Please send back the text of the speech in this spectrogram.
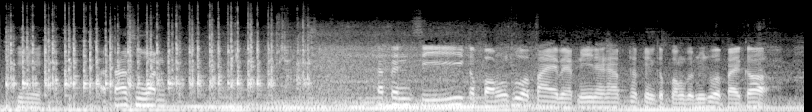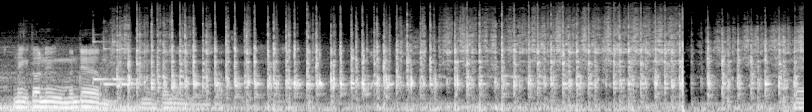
โอเคอัตราส่วน ถ้าเป็นสีกระป๋องทั่วไปแบบนี้นะครับ ถ้าเป็นกระป๋องแบบนี้ทั่วไปก็หนึ่งต่อหนึ่งเหมือนเดิมหนึ่งต่อหนึ่งนะครับนี่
